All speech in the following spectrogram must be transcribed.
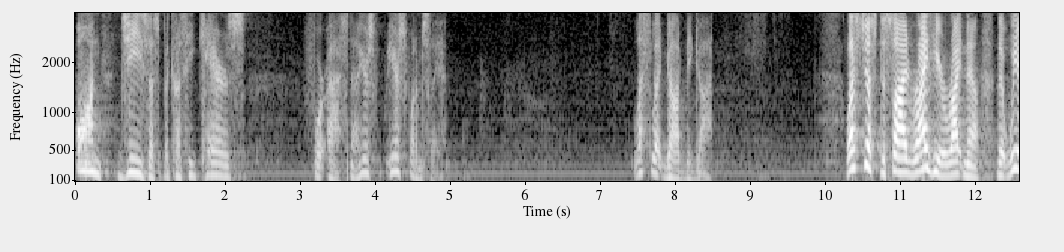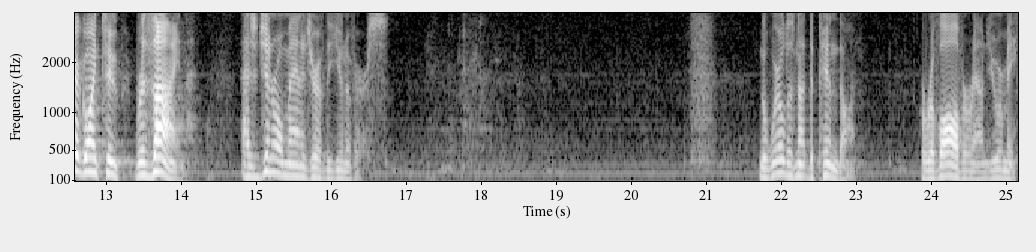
on Jesus because he cares for us. Now, here's, here's what I'm saying let's let God be God. Let's just decide right here, right now, that we are going to resign as general manager of the universe. The world does not depend on or revolve around you or me.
